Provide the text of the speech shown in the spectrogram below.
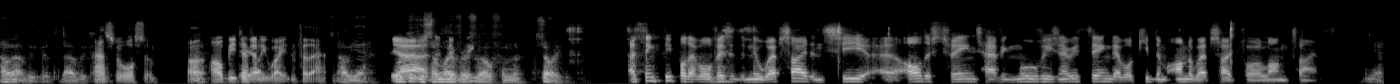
Oh, that'll be good. That'll be cool. That's awesome. I'll, I'll be definitely yeah. waiting for that. Oh yeah, we'll yeah. Get you some over think, as well from the. Sorry. I think people that will visit the new website and see uh, all the strains having movies and everything that will keep them on the website for a long time. Yeah.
